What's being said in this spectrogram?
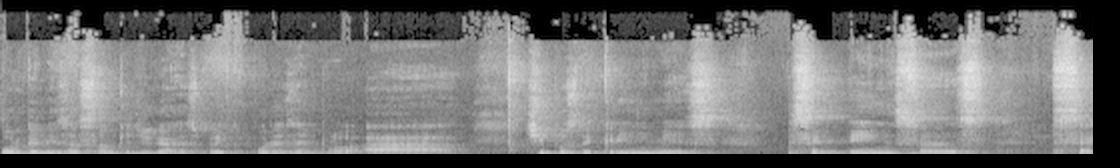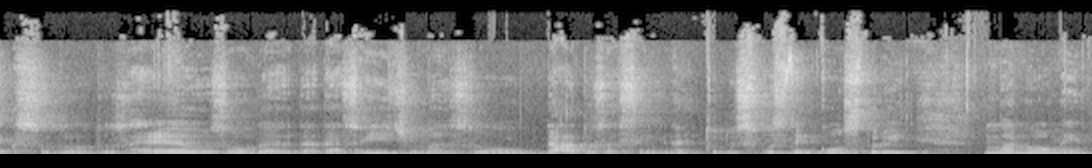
organização que diga a respeito, por exemplo, a tipos de crimes, sentenças, sexo do, dos réus ou da, da, das vítimas ou dados assim, né? Tudo isso você tem que construir manualmente.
